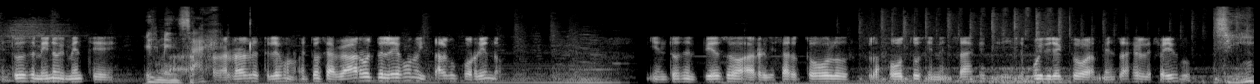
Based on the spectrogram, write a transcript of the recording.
Entonces se me vino a mi mente el mensaje. agarrar el teléfono. Entonces agarro el teléfono y salgo corriendo. Y entonces empiezo a revisar todas las fotos y mensajes y voy directo al mensaje de Facebook. Sí.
